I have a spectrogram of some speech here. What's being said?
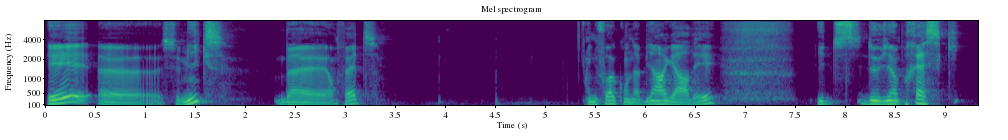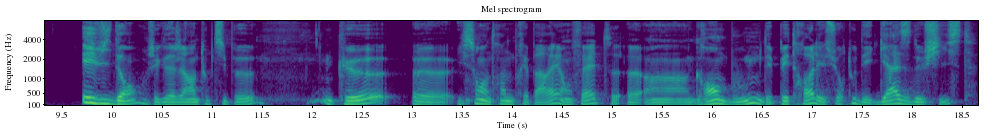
Et ce mix, ben, en fait, une fois qu'on a bien regardé, il devient presque évident, j'exagère un tout petit peu, que euh, ils sont en train de préparer en fait euh, un grand boom des pétroles et surtout des gaz de schiste,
